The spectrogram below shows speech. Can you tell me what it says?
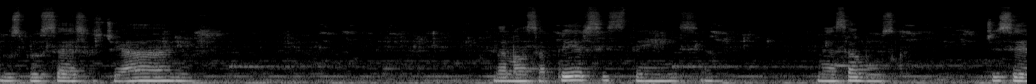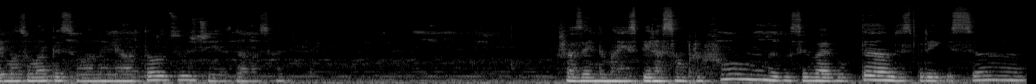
dos processos diários, da nossa persistência nessa busca de sermos uma pessoa melhor todos os dias da nossa vida. Fazendo uma respiração profunda, você vai voltando, espreguiçando.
